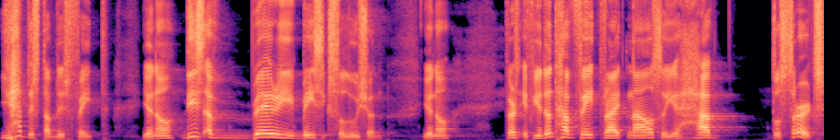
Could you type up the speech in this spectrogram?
you have to establish faith you know this is a very basic solution you know First, if you don't have faith right now, so you have to search.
